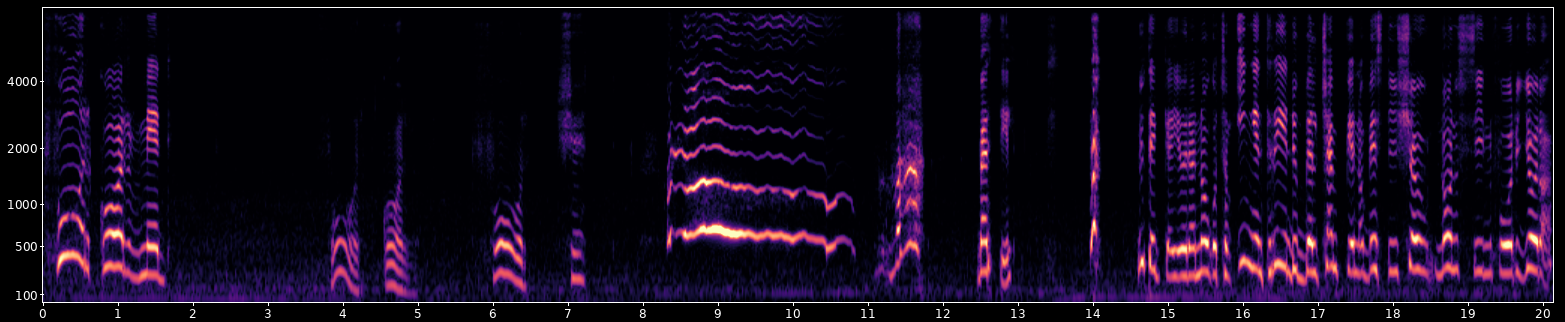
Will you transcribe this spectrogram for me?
fårkorv med... Fårkorv. Fårkött. No! Va? Bertil. Va? Nu tänker jag göra något som ingen tredubbel champion och bäst i show någonsin får göra.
